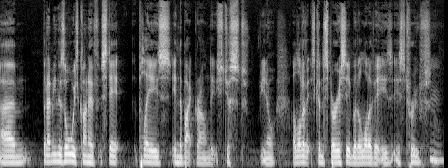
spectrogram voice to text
Um, but I mean, there's always kind of state plays in the background. It's just you know, a lot of it's conspiracy, but a lot of it is is truth. So. Mm.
